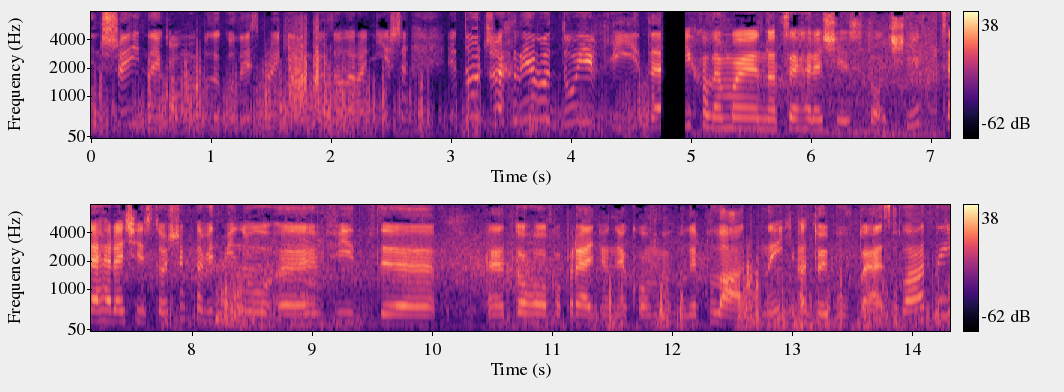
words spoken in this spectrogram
інший, на якому ми були колись, про який я казала раніше. І тут жахливо дує вітер. Їхали ми на цей гарячий істочник. Це гарячий істочник, на відміну е, від е, того попереднього, на якому ми були платний, а той був безплатний.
